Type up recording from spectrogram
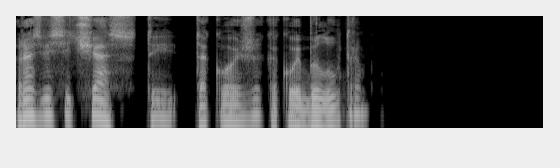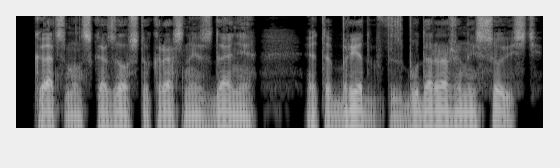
Разве сейчас ты такой же, какой был утром? Кацман сказал, что красное здание — это бред взбудораженной совести.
